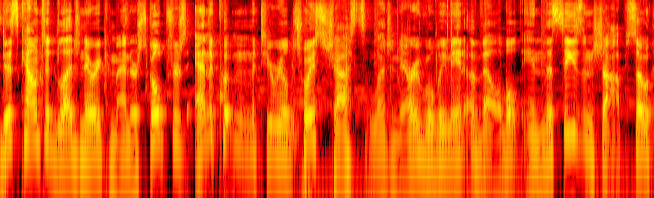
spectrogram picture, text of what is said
Discounted legendary commander sculptures and equipment material choice chests legendary will be made available in the season shop. So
